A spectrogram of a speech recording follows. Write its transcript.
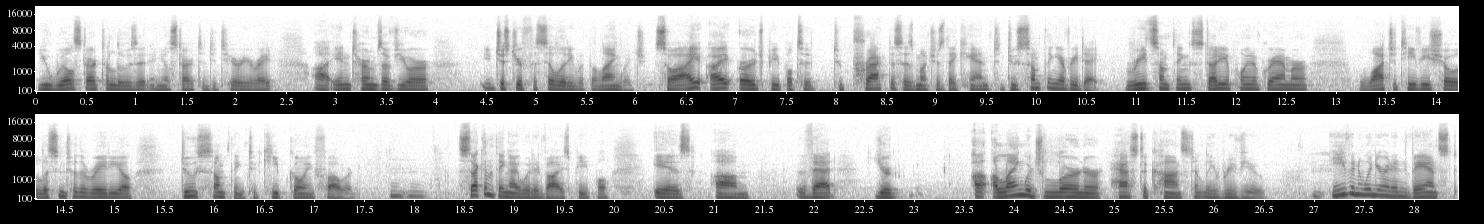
you will start to lose it and you'll start to deteriorate uh, in terms of your just your facility with the language. So I, I urge people to, to practice as much as they can, to do something every day. Read something, study a point of grammar, watch a TV show, listen to the radio, do something to keep going forward. Second thing I would advise people is um, that you're, a, a language learner has to constantly review. Even when you're an advanced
